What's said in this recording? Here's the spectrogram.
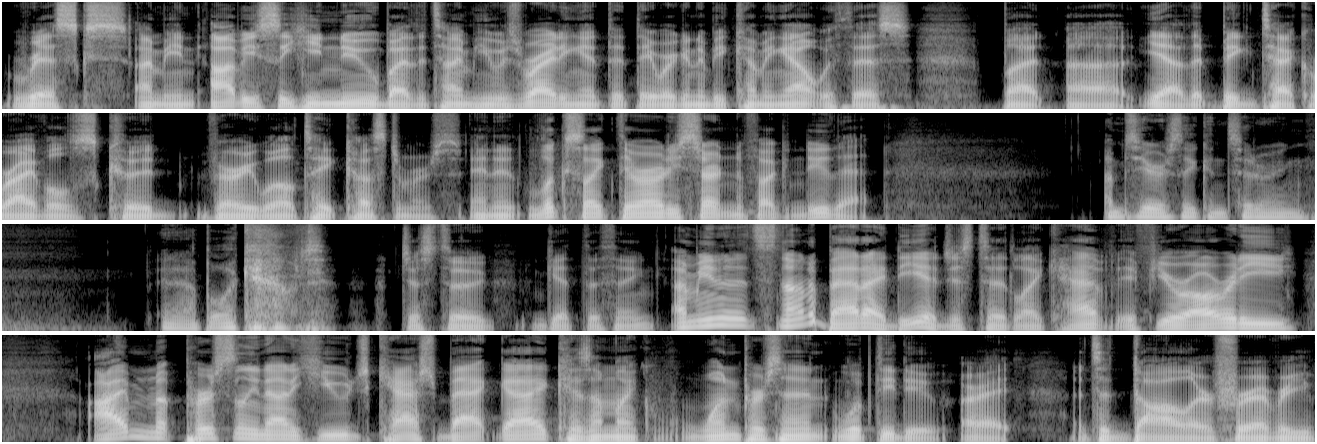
risks. I mean, obviously, he knew by the time he was writing it that they were going to be coming out with this. But uh, yeah, that big tech rivals could very well take customers. And it looks like they're already starting to fucking do that I'm seriously considering an Apple account. just to get the thing. I mean, it's not a bad idea just to like have if you're already. I'm not- personally not a huge cash back guy because I'm like one percent whoop de doo. All right, It's a dollar for every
